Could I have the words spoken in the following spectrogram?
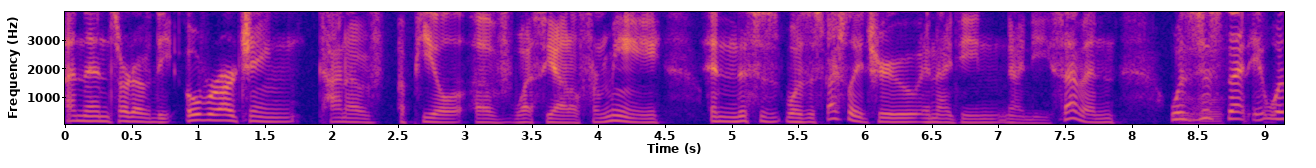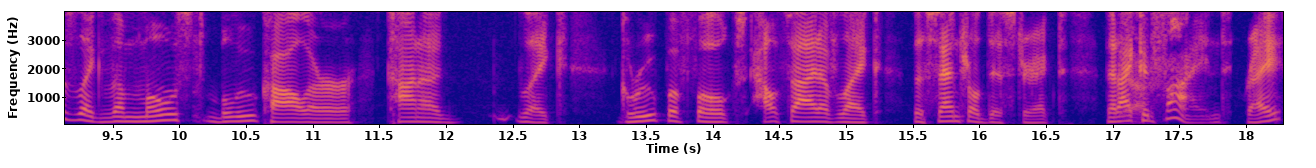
and then sort of the overarching kind of appeal of West Seattle for me, and this is was especially true in 1997, was just mm-hmm. that it was like the most blue collar kind of like group of folks outside of like the central district that I could find, right?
